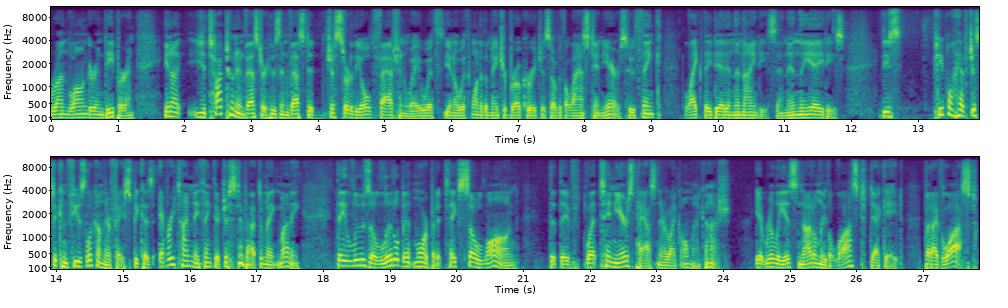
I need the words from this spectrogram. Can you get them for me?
run longer and deeper. And you know, you talk to an investor who's invested just sort of the old-fashioned way with you know with one of the major brokerages over the last ten years, who think like they did in the 90s and in the 80s. These people have just a confused look on their face because every time they think they're just about to make money, they lose a little bit more, but it takes so long that they've let 10 years pass and they're like, oh my gosh, it really is not only the lost decade, but I've lost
